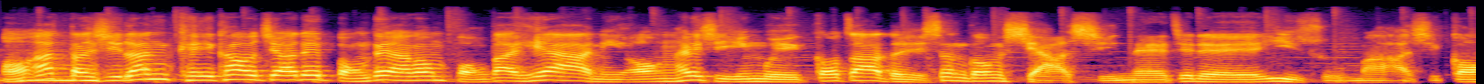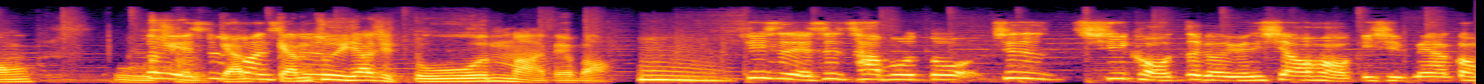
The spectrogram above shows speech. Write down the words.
哦啊，但是咱溪口遮咧蹦底下讲蹦到遐尼旺，迄是因为古早就是算讲写神的即个艺术嘛，还是讲有这也是咸咸水遐是温嘛，对不？嗯，其实也是差不多。其实七口这个元宵吼，其实没有讲，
